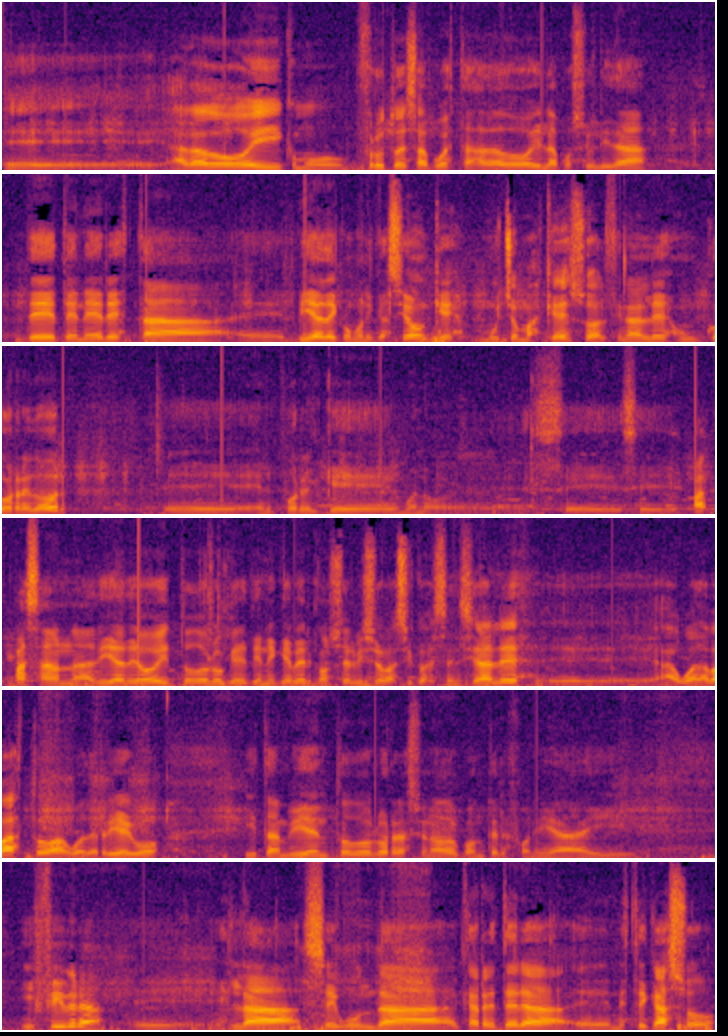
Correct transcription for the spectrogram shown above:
eh, ha dado hoy, como fruto de esa apuesta, ha dado hoy la posibilidad de tener esta vía de comunicación, que es mucho más que eso, al final es un corredor por el que bueno, se, se, pasan a día de hoy todo lo que tiene que ver con servicios básicos esenciales, agua de abasto, agua de riego, y también todo lo relacionado con telefonía y, fibra. Eh, es la segunda carretera, eh, en este caso,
